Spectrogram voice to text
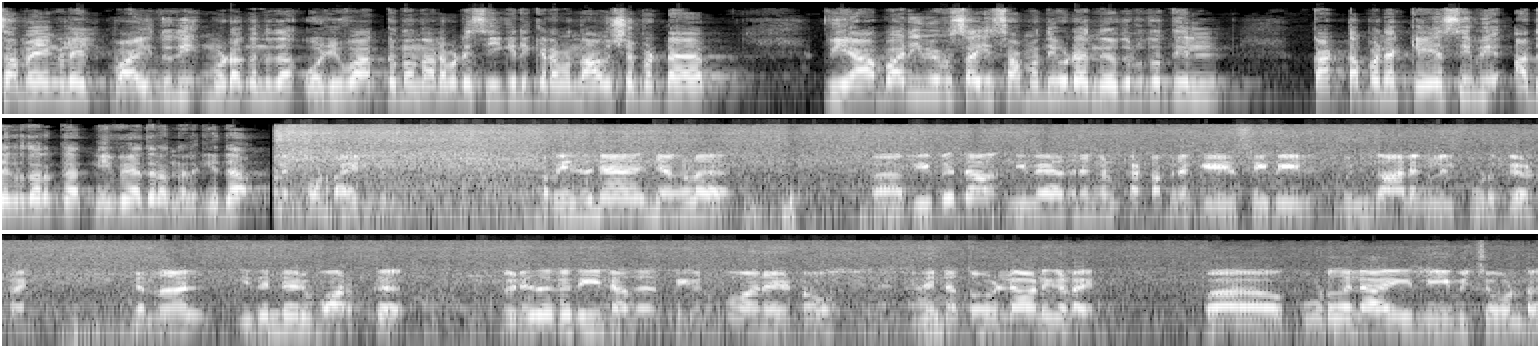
സമയങ്ങളിൽ വൈദ്യുതി മുടങ്ങുന്നത് ഒഴിവാക്കുന്ന നടപടി സ്വീകരിക്കണമെന്നാവശ്യപ്പെട്ട് വ്യാപാരി വ്യവസായി സമിതിയുടെ നേതൃത്വത്തിൽ കട്ടപ്പന കെ സി ബി അധികൃതർക്ക് നിവേദനം നൽകിയത്. അപ്പൊ അപ്പോൾ ഇതിന് ഞങ്ങൾ വിവിധ നിവേദനങ്ങൾ കട്ടപ്പന കെ സി ബിയിൽ മുൻകാലങ്ങളിൽ കൊടുക്കുകയുണ്ടായി. എന്നാൽ ഇതിന്റെ ഒരു വർക്ക് ത്വരിതഗതിയിൽ അത് തീർക്കുവാനായിട്ടോ ഇതിന്റെ തൊഴിലാളികളെ കൂടുതലായി നിയമിച്ചുകൊണ്ട്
